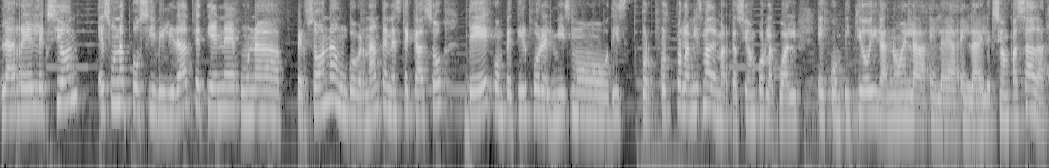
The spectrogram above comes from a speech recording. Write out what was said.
La reelección es una posibilidad que tiene una persona, un gobernante en este caso, de competir por el mismo por, la misma demarcación por la cual eh, compitió y ganó en la, en, la, en la elección pasada.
